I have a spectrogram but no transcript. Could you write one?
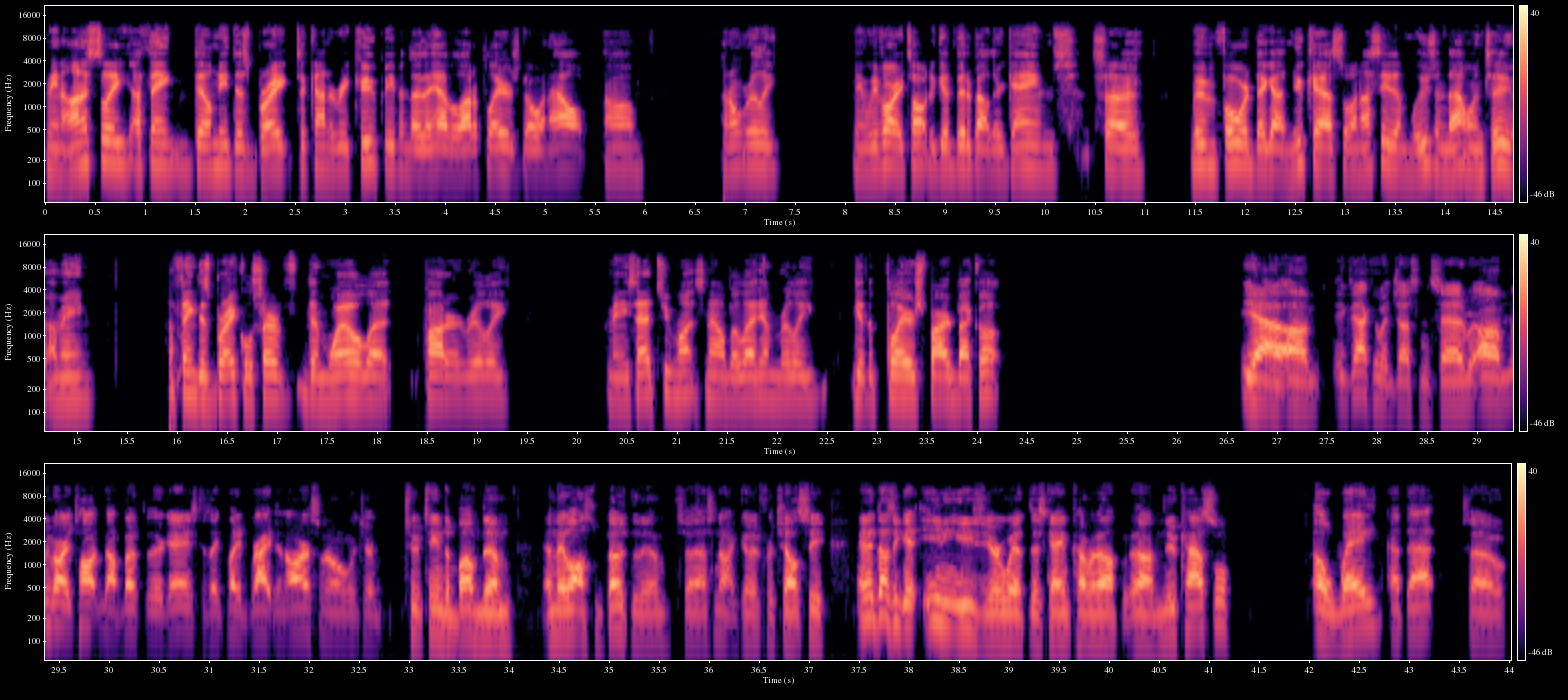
I mean, honestly, I think they'll need this break to kind of recoup, even though they have a lot of players going out. Um, I don't really. I mean, we've already talked a good bit about their games, so moving forward, they got Newcastle, and I see them losing that one too. I mean, I think this break will serve them well. Let Potter really. I mean, he's had two months now, but let him really get the players fired back up. Yeah, um, exactly what Justin said. Um, we've already talked about both of their games because they played Brighton and Arsenal, which are two teams above them, and they lost both of them. So that's not good for Chelsea. And it doesn't get any easier with this game coming up. Um, Newcastle away at that. So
